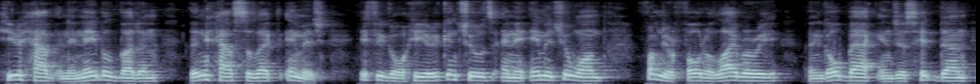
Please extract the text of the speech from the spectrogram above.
here you have an enable button, then you have select image. If you go here you can choose any image you want from your photo library, then go back and just hit done,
